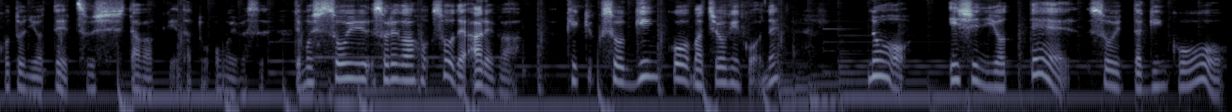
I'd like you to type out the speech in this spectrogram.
ことによって潰したわけだと思います。でもしそういう、それがそうであれば、結局そう銀行、まあ、中央銀行ね、の意思によってそういった銀行を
